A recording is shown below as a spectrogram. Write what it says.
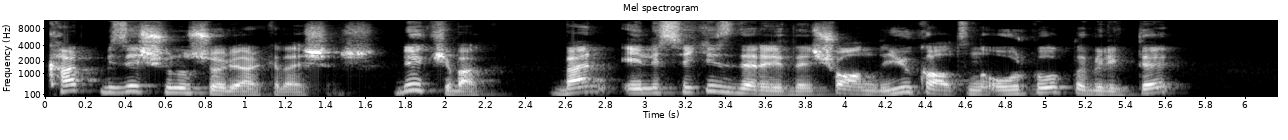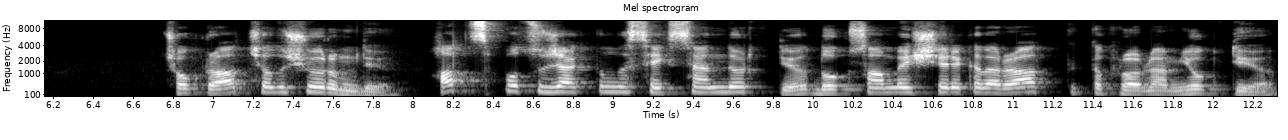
kart bize şunu söylüyor arkadaşlar. Diyor ki bak ben 58 derecede şu anda yük altında overclock'la birlikte çok rahat çalışıyorum diyor. Hotspot sıcaklığında 84 diyor. 95'lere kadar rahatlıkla problem yok diyor.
